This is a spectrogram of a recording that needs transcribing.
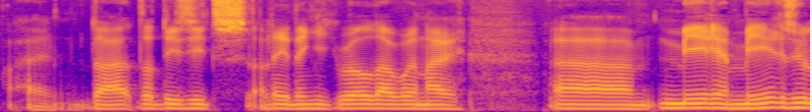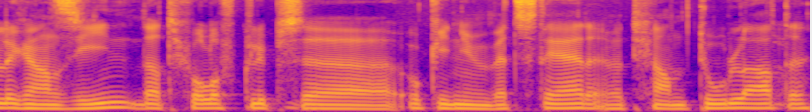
allee, dat, dat is iets, allee, denk ik wel dat we naar eh, meer en meer zullen gaan zien. Dat golfclubs eh, ook in hun wedstrijden het gaan toelaten.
